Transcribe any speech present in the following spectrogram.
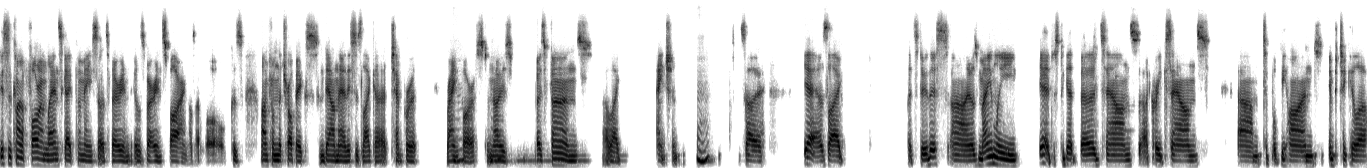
this is kind of foreign landscape for me, so it's very it was very inspiring. I was like, whoa, because I'm from the tropics and down there this is like a temperate rainforest and Mhm. those those ferns are like ancient. Mhm. So yeah, it was like, let's do this. Uh, it was mainly yeah, just to get bird sounds, uh, creek sounds, um, to put behind, in particular.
